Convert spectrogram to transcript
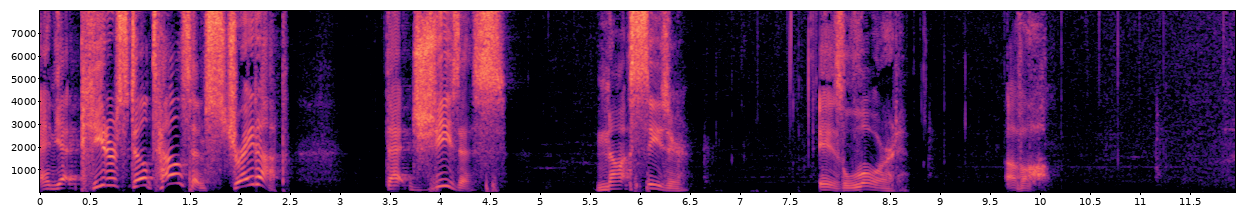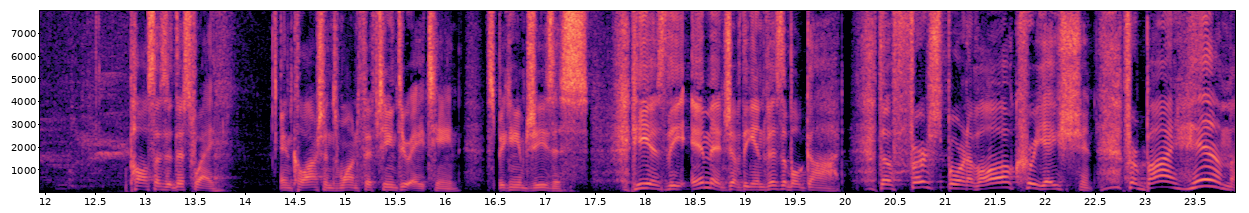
And yet, Peter still tells him straight up that Jesus, not Caesar, is Lord of all. Paul says it this way in Colossians 1 15 through 18, speaking of Jesus. He is the image of the invisible God, the firstborn of all creation. For by him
